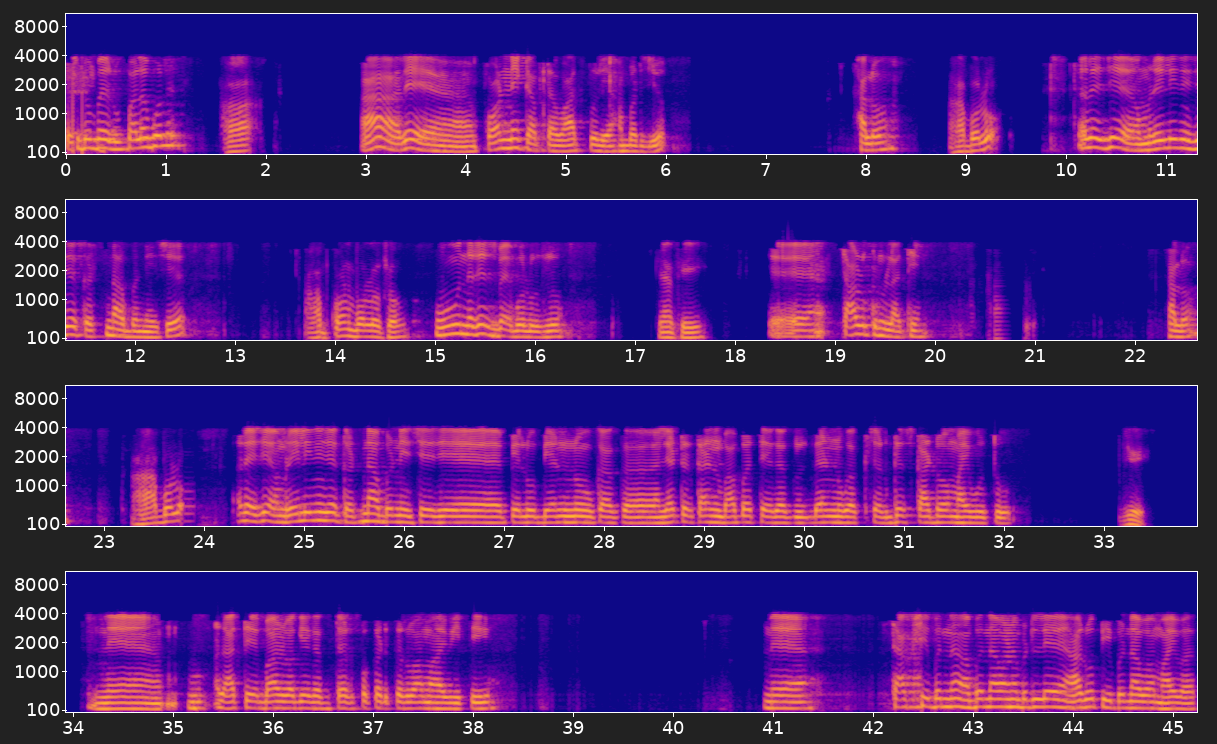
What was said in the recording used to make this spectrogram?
કૃષ્ણભાઈ રૂપાલા બોલે? હા. હા અરે ફોન નહીં કાપતા વાત પૂરી સાંભળજો. હાલો. હા બોલો. અરે જે અમરેલીની જે ઘટના બની છે આપ કોણ બોલો છો? હું નરેશભાઈ બોલું છું. ક્યાંથી? એ તાળકુંડલાથી હાલો. હા બોલો. અરે જે અમરેલીની જે ઘટના બની છે જે પેલું બેનનું કાંક લેટર કાર્ડ બાબતે કાંક બેનનું કાંક સરઘસ કાઢવામાં આવ્યું હતું. જી. ને રાતે બાર વાગે કાંઈક ધરપકડ કરવામાં આવી હતી. ને સાક્ષી બના બનાવવાના બદલે આરોપી બનાવવામાં આવ્યા.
